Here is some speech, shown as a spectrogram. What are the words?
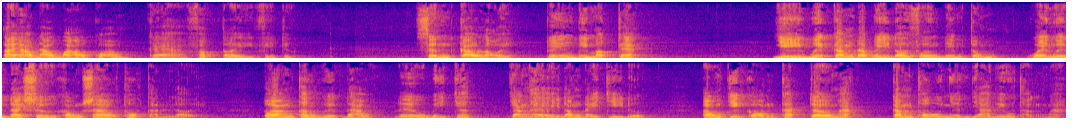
tay áo đạo bào của ông khẽ phất tới phía trước. Xin cáo lỗi, chuyện bị mất trang. Vì quyết câm đã bị đối phương điểm trúng, Huệ Nguyên Đại Sư không sao thốt thành lời. Toàn thân quyết đạo đều bị chết, chẳng hề động đậy chi được. Ông chỉ còn cách trơ mắt, căm thù nhìn giả điểu thần ma.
